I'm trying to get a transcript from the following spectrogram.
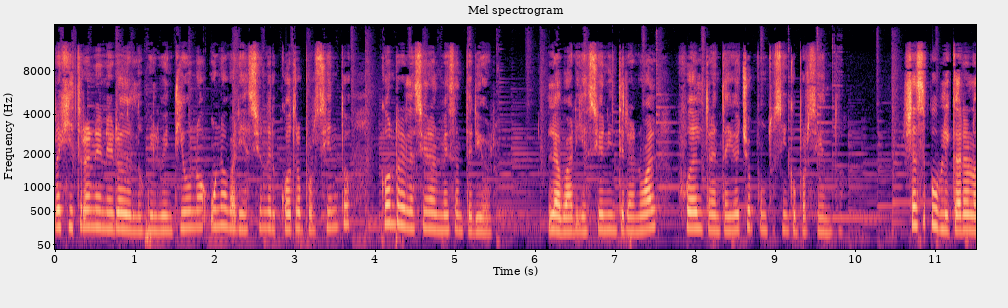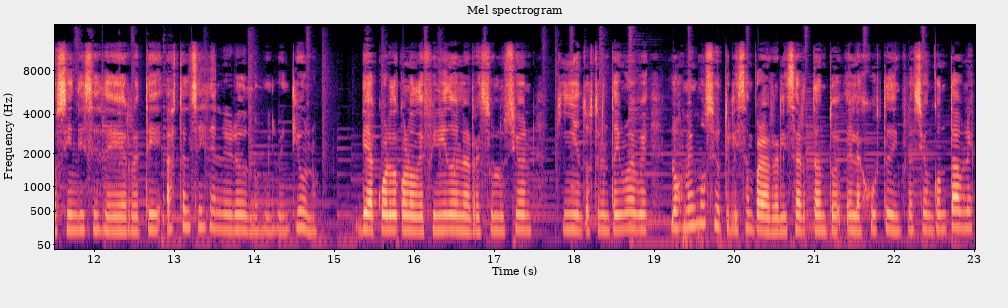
registró en enero del 2021 una variación del 4% con relación al mes anterior. La variación interanual fue del 38.5%. Ya se publicaron los índices de RT hasta el 6 de enero del 2021. De acuerdo con lo definido en la resolución 539, los mismos se utilizan para realizar tanto el ajuste de inflación contable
